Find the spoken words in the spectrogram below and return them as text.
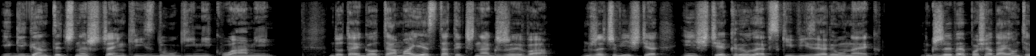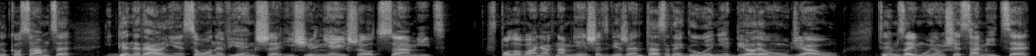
i gigantyczne szczęki z długimi kłami. Do tego ta majestatyczna grzywa. Rzeczywiście, iście królewski wizerunek. Grzywę posiadają tylko samce i generalnie są one większe i silniejsze od samic. W polowaniach na mniejsze zwierzęta z reguły nie biorą udziału. Tym zajmują się samice.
